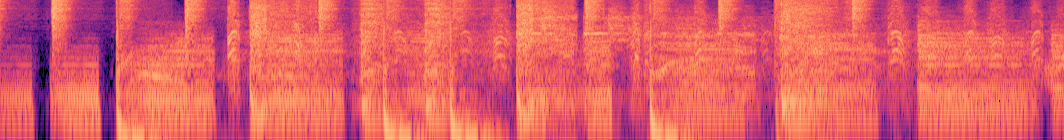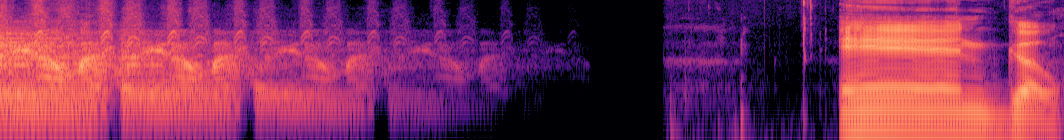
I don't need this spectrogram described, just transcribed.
And go.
